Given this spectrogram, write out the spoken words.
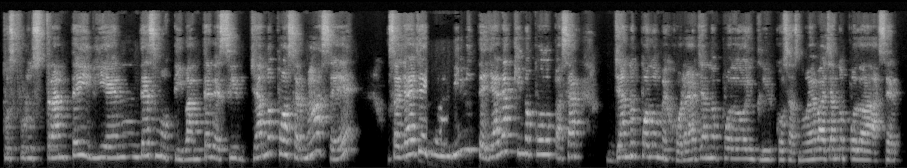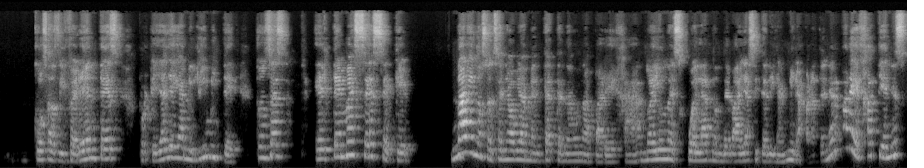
pues frustrante y bien desmotivante decir, ya no puedo hacer más, ¿eh? O sea, ya llegué un límite, ya de aquí no puedo pasar, ya no puedo mejorar, ya no puedo incluir cosas nuevas, ya no puedo hacer cosas diferentes, porque ya llegué a mi límite. Entonces, el tema es ese, que Nadie nos enseña, obviamente, a tener una pareja. No hay una escuela donde vayas y te digan, mira, para tener pareja tienes,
